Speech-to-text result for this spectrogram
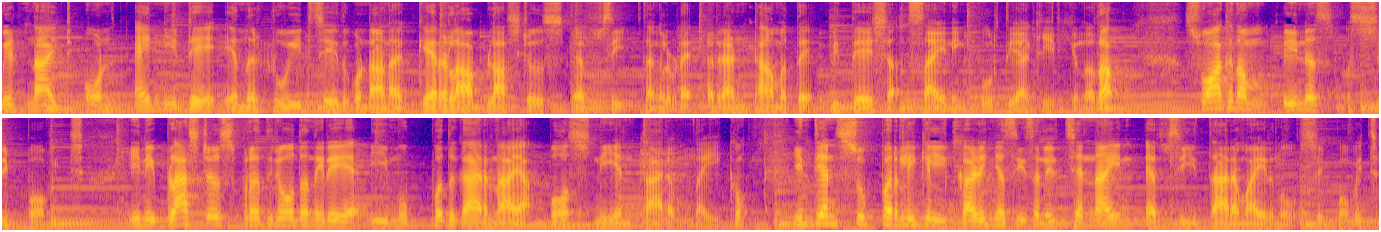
മിഡ് നൈറ്റ് ഓൺ എനി ഡേ എന്ന് ട്വീറ്റ് ചെയ്തുകൊണ്ടാണ് കേരള ബ്ലാസ്റ്റേഴ്സ് എഫ് സി തങ്ങളുടെ രണ്ടാമത്തെ വിദേശ സൈനിങ് പൂർത്തിയാക്കിയിരിക്കുന്നത്. സ്വാഗതം ഇനസ് സിപ്പോവിച്ച് ഇനി ബ്ലാസ്റ്റേഴ്സ് പ്രതിരോധ നിരയെ ഈ മുപ്പതുകാരനായ ബോസ്നിയൻ താരം നയിക്കും. ഇന്ത്യൻ സൂപ്പർ ലീഗിൽ കഴിഞ്ഞ സീസണിൽ ചെന്നൈയിൻ എഫ് സി താരമായിരുന്നു സിപ്പോവിച്ച്.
